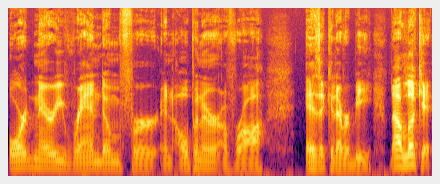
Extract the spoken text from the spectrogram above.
ordinary, random for an opener of Raw as it could ever be. Now look at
